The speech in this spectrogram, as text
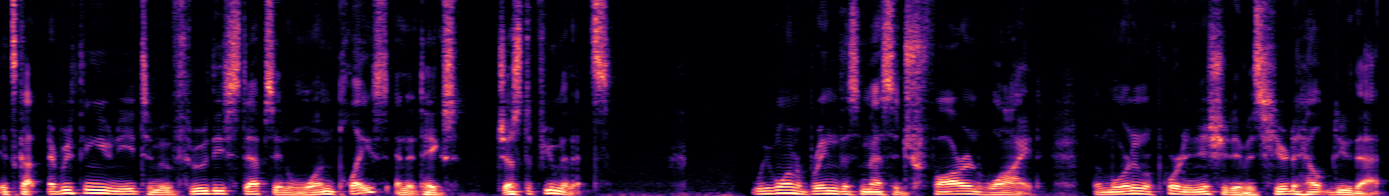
It's got everything you need to move through these steps in one place, and it takes just a few minutes. We want to bring this message far and wide. The Morning Report Initiative is here to help do that.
